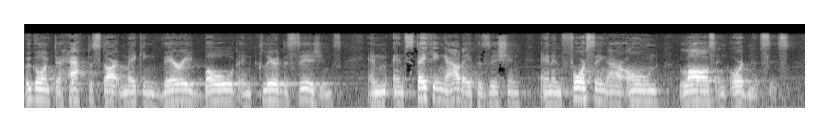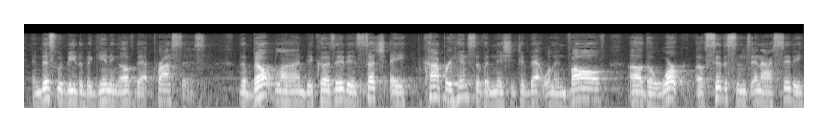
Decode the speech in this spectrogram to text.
we're going to have to start making very bold and clear decisions and, and staking out a position and enforcing our own laws and ordinances. And this would be the beginning of that process. The Beltline, because it is such a comprehensive initiative that will involve uh, the work of citizens in our city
